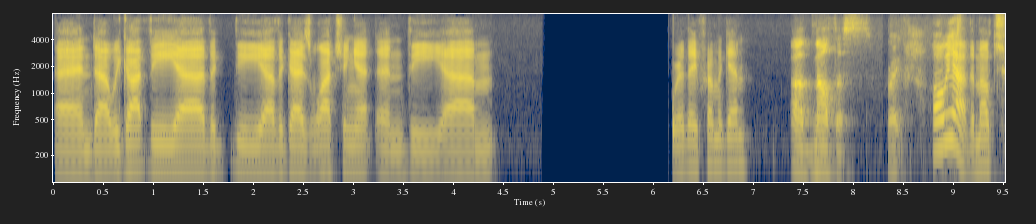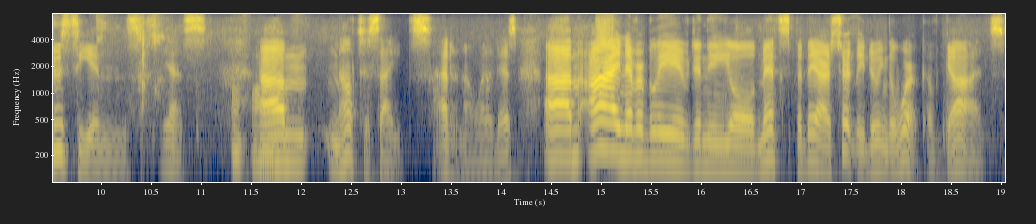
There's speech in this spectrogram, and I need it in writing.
And uh, we got the uh, the the other guys watching it, and the um, where are they from again? Uh, Malthus, right? Oh yeah, the Malthusians. Yes. Uh-huh. Um, Malthusites. I don't know what it is. Um, I never believed in the old myths, but they are certainly doing the work of gods.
